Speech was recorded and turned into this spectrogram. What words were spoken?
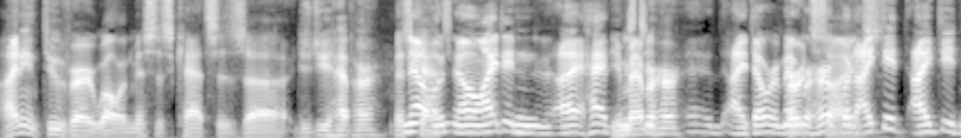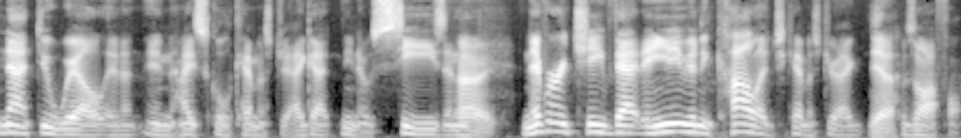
I didn't do very well in Mrs. Katz's. Uh, did you have her, Miss no, Katz? No, I didn't. I had. You Mr. remember her? Uh, I don't remember her, science. but I did. I did not do well in in high school chemistry. I got you know C's and right. never achieved that. And even in college chemistry, I yeah. was awful.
